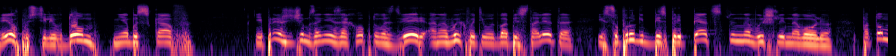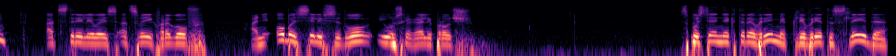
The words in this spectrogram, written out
Ее впустили в дом, не обыскав, и прежде чем за ней захлопнулась дверь, она выхватила два пистолета, и супруги беспрепятственно вышли на волю. Потом, отстреливаясь от своих врагов, они оба сели в седло и ускакали прочь. Спустя некоторое время клевреты Слейда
